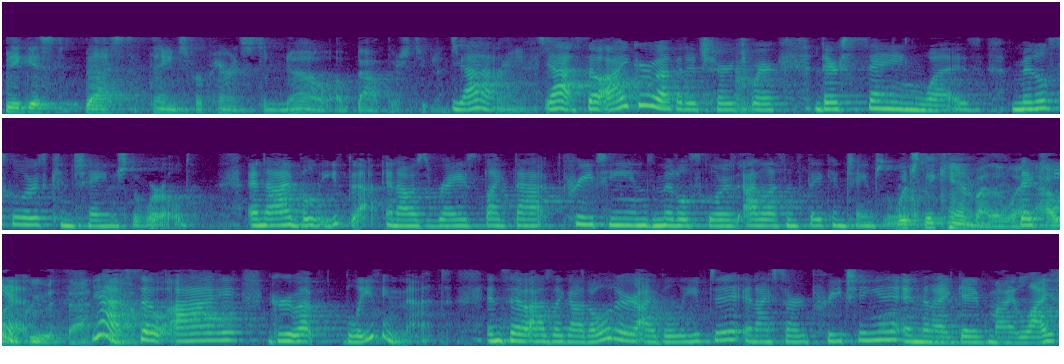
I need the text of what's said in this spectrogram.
biggest, best things for parents to know about their students' Yeah, brains? yeah. So I grew up at a church where their saying was, middle schoolers can change the world. And I believed that. And I was raised like that. Preteens, middle schoolers, adolescents, they can change the world. Which they can, by the way. They can. I would agree with that. Yeah, so I grew up believing that. And so as I got older, I believed it and I started preaching it, and then I gave my life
